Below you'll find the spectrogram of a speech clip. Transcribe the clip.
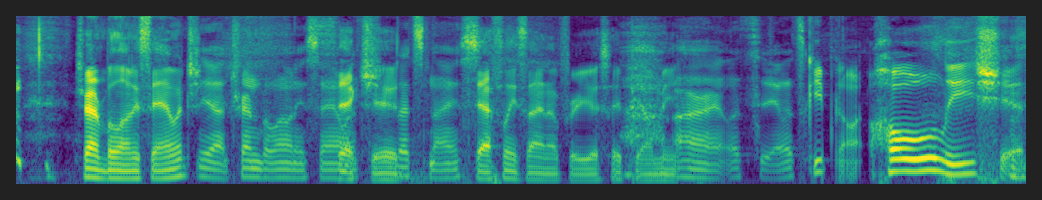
Trent bologna sandwich. Yeah, Trenbolone sandwich. Sick, dude. That's nice. Definitely sign up for USAPL meet. All right, let's see. Let's keep going. Holy shit.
